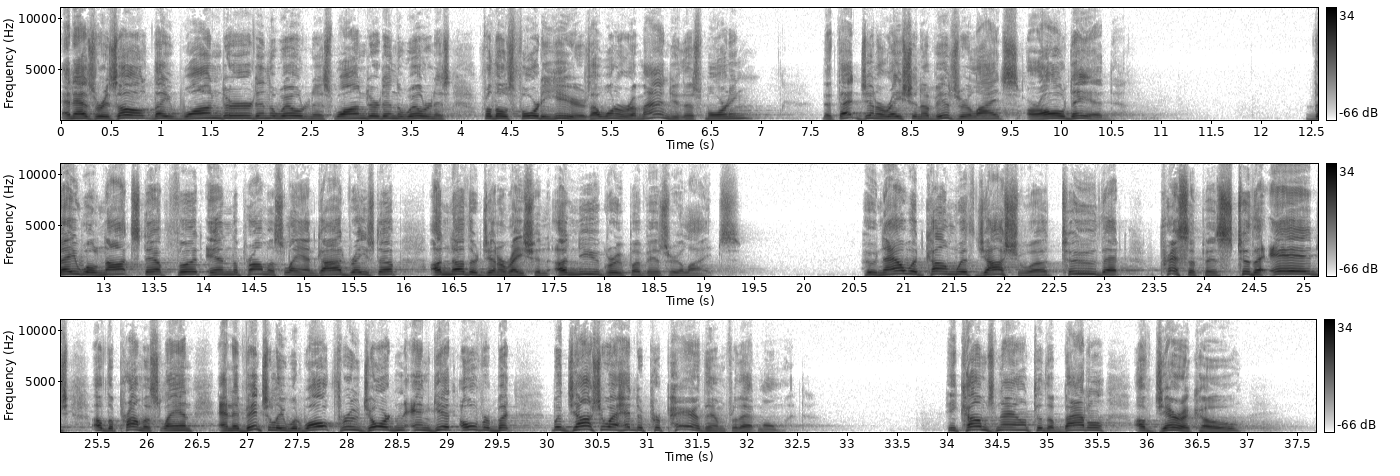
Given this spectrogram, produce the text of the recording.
And as a result, they wandered in the wilderness, wandered in the wilderness for those 40 years. I want to remind you this morning that that generation of Israelites are all dead. They will not step foot in the promised land. God raised up another generation, a new group of Israelites who now would come with Joshua to that precipice, to the edge of the promised land, and eventually would walk through Jordan and get over. But, but Joshua had to prepare them for that moment. He comes now to the battle of Jericho,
